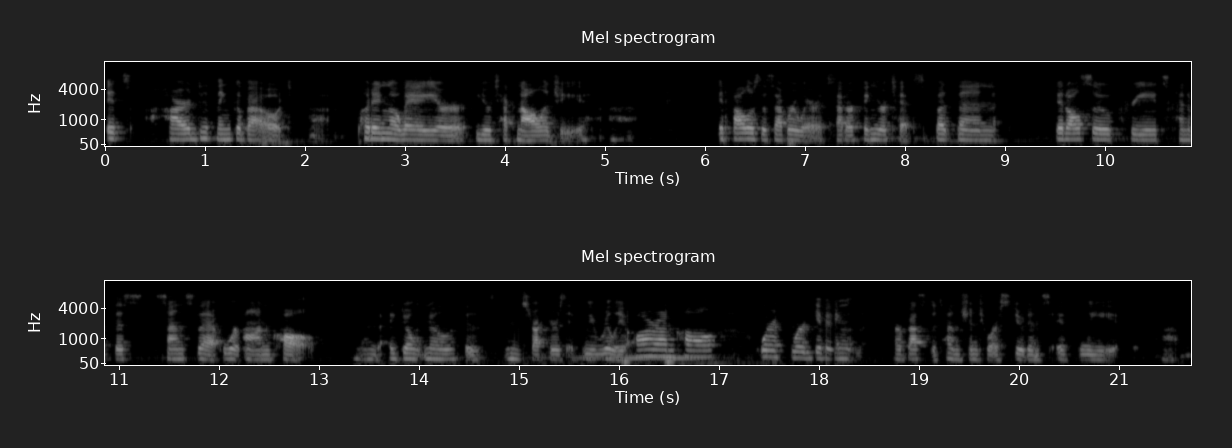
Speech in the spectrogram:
It's hard to think about uh, putting away your, your technology. Uh, it follows us everywhere. It's at our fingertips, but then it also creates kind of this sense that we're on call and I don't know if as instructors, if we really are on call or if we're giving our best attention to our students if we um,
